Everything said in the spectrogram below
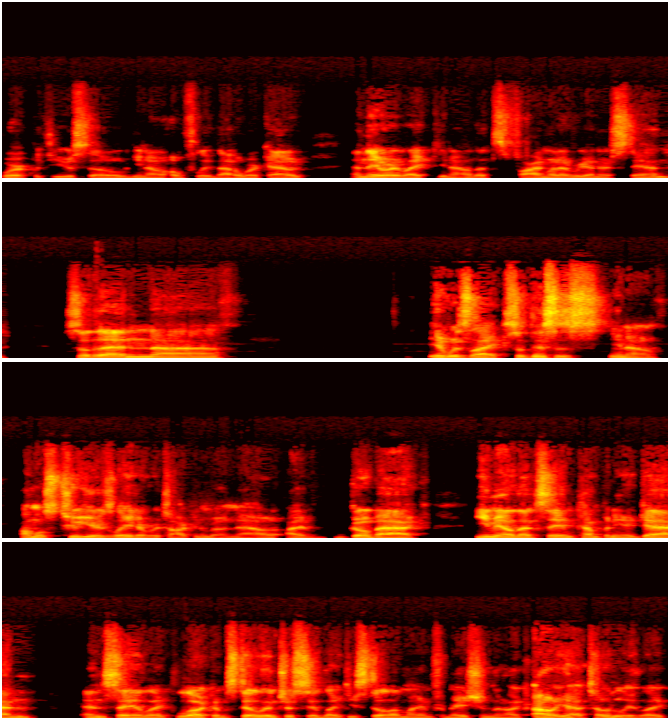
work with you, so you know, hopefully that'll work out. And they were like, you know, that's fine, whatever, we understand. So then uh, it was like, so this is, you know, almost two years later, we're talking about now. I go back, email that same company again, and say like, look, I'm still interested. Like, you still have my information. They're like, oh yeah, totally. Like,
